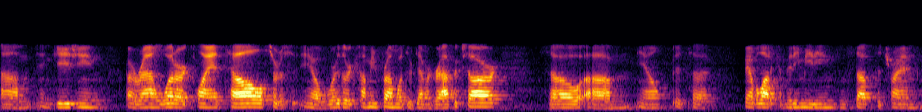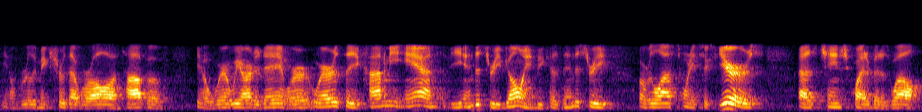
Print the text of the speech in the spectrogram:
um, engaging around what our clientele sort of, you know, where they're coming from, what their demographics are. So, um, you know, it's a we have a lot of committee meetings and stuff to try and, you know, really make sure that we're all on top of, you know, where we are today and where where is the economy and the industry going because the industry over the last 26 years has changed quite a bit as well.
